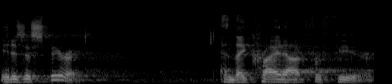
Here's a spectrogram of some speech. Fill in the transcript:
It is a spirit. And they cried out for fear.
